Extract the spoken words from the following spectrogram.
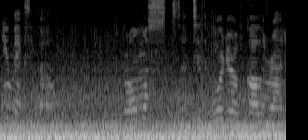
New Mexico. We're almost to the border of Colorado.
